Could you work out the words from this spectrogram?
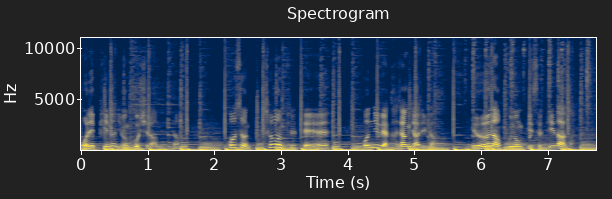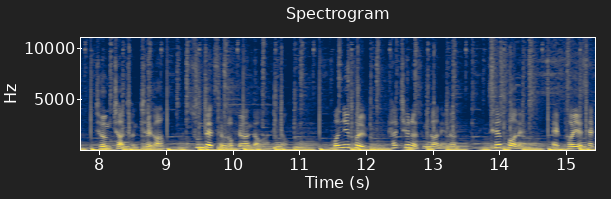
오래 피는 연꽃이라 합니다. 꽃은 처음 필 때에 꽃잎의 가장자리가 연한 분홍빛을 띠다가 점차 전체가 순백색으로 변한다고 하네요. 꽃잎을 펼치는 순간에는 세포의 액터의 색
